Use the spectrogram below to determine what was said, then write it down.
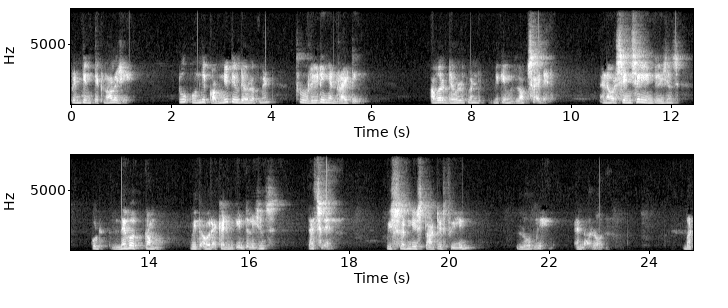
printing technology to only cognitive development through reading and writing, our development became lopsided and our sensory intelligence could never come with our academic intelligence. That's when we suddenly started feeling lonely and alone. But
